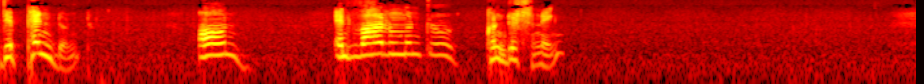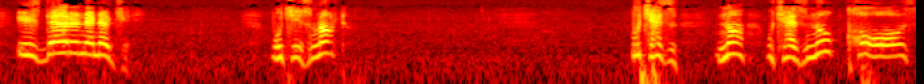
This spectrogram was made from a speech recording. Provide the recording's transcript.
dependent on environmental conditioning? Is there an energy which is not, which has no, which has no cause,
